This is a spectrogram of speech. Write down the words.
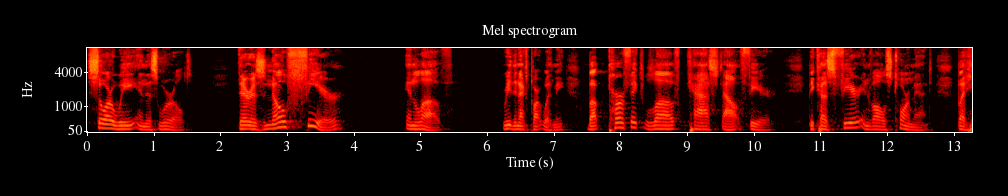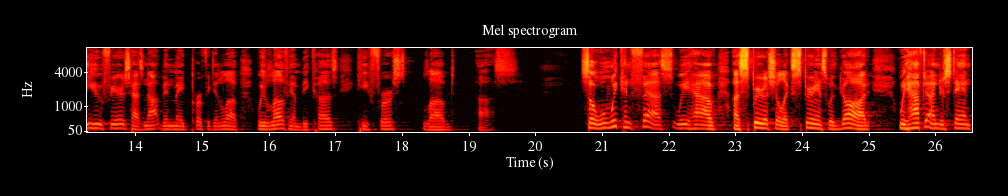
so are we in this world. There is no fear in love. Read the next part with me. But perfect love casts out fear, because fear involves torment. But he who fears has not been made perfect in love. We love him because he first loved us. So when we confess we have a spiritual experience with God, we have to understand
